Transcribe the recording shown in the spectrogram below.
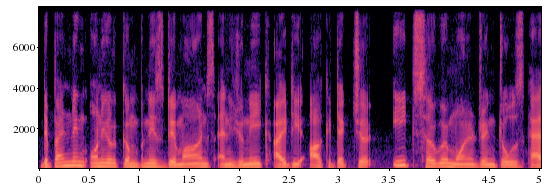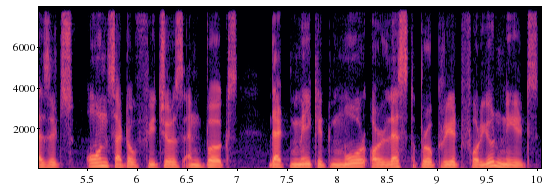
Depending on your company's demands and unique IT architecture, each server monitoring tools has its own set of features and perks that make it more or less appropriate for your needs.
